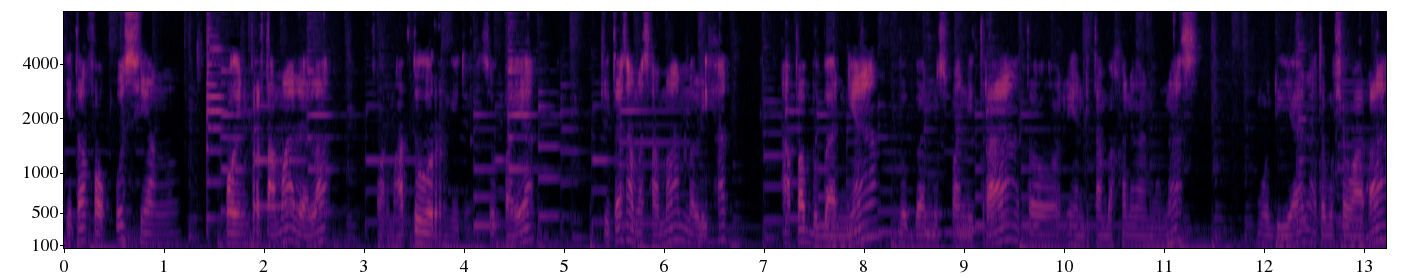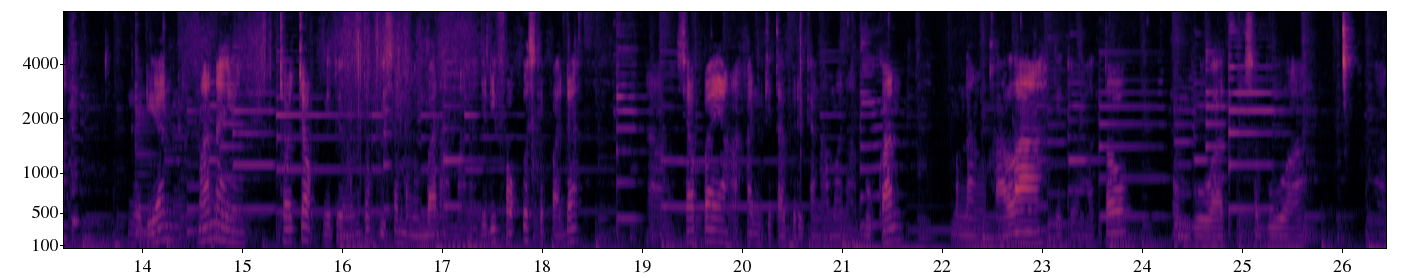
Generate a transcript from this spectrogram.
kita fokus yang poin pertama adalah formatur gitu supaya kita sama-sama melihat apa bebannya, beban muspanitra atau yang ditambahkan dengan munas, kemudian atau musyawarah, kemudian mana yang cocok gitu untuk bisa mengemban amanah. Jadi fokus kepada uh, siapa yang akan kita berikan amanah, bukan menang kalah gitu atau membuat sebuah uh,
